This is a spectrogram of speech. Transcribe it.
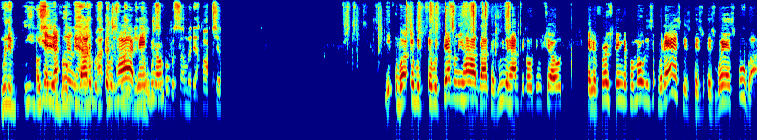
when it you, Oh, yeah, said it broke down, God, it was- I, it I was just hard, wanted to know man, you what, know. what were some of the hardships. Well, it was it was definitely hard, God, because we would have to go do shows, and the first thing the promoters would ask is is, is where's Puba?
